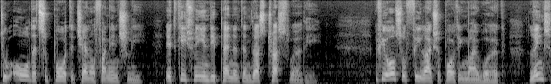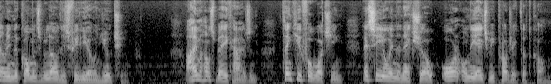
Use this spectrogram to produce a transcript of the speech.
to all that support the channel financially. It keeps me independent and thus trustworthy. If you also feel like supporting my work, links are in the comments below this video on YouTube. I'm Hans Beekhuizen, thank you for watching and see you in the next show or on the hbproject.com.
